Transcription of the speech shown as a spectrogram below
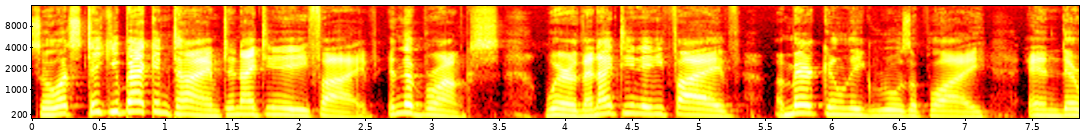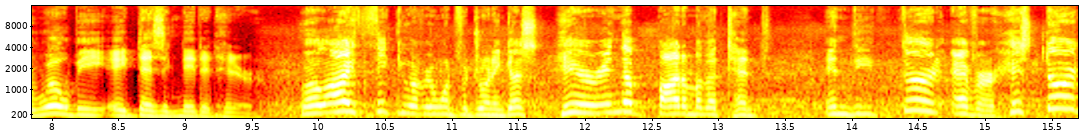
So let's take you back in time to 1985 in the Bronx, where the 1985 American League rules apply and there will be a designated hitter. Well, I thank you everyone for joining us here in the bottom of the 10th in the third ever historic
